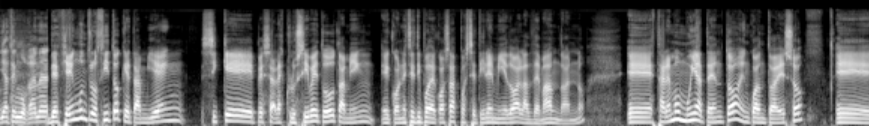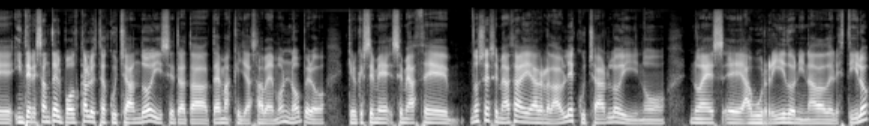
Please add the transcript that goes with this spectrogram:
ya tengo ganas. Decía en un trocito que también sí que pese a la exclusiva y todo, también eh, con este tipo de cosas pues se tiene miedo a las demandas, ¿no? Eh, estaremos muy atentos en cuanto a eso. Eh, interesante el podcast, lo estoy escuchando y se trata temas que ya sabemos, ¿no? Pero creo que se me, se me hace, no sé, se me hace agradable escucharlo y no, no es eh, aburrido ni nada del estilo.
